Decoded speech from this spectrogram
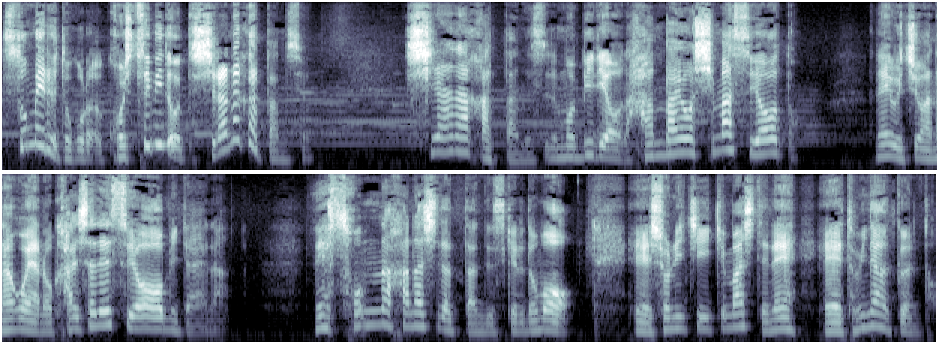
勤めるところが個室ビデオって知らなかったんですよ。知らなかったんです。でもビデオの販売をしますよ、と。ね、うちは名古屋の会社ですよ、みたいな。ね、そんな話だったんですけれども、えー、初日行きましてね、えー、富永くんと。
